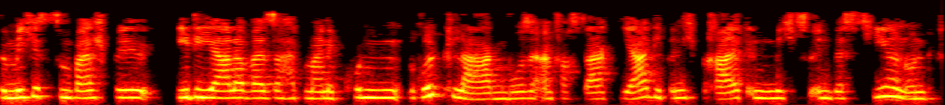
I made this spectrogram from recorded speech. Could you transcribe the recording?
für mich ist zum Beispiel, idealerweise hat meine Kunden Rücklagen, wo sie einfach sagt, ja, die bin ich bereit, in mich zu investieren und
